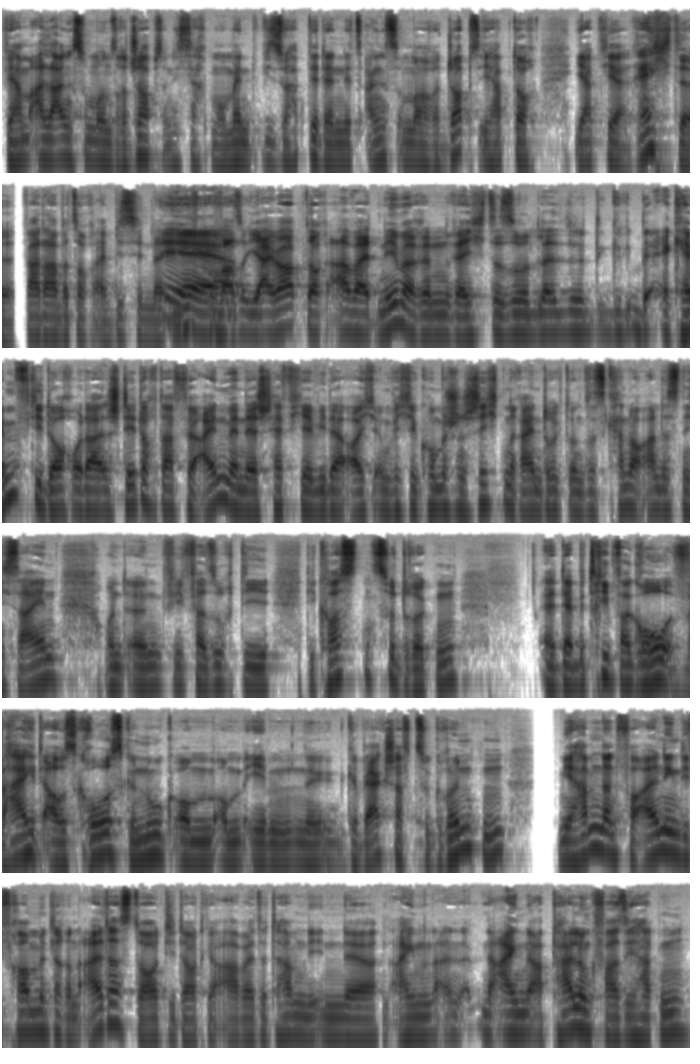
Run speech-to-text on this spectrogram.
wir haben alle Angst um unsere Jobs. Und ich sagte, Moment, wieso habt ihr denn jetzt Angst um eure Jobs? Ihr habt doch, ihr habt hier Rechte. War damals auch ein bisschen naiv yeah. und war so, ja, ihr habt doch Arbeitnehmerinnenrechte, so erkämpft die doch oder steht doch dafür ein, wenn der Chef hier wieder euch irgendwelche komischen Schichten reindrückt und das kann doch alles nicht sein und irgendwie versucht, die, die Kosten zu drücken. Äh, der Betrieb war gro weitaus groß genug, um, um eben eine Gewerkschaft zu gründen. Mir haben dann vor allen Dingen die Frauen mittleren Alters dort, die dort gearbeitet haben, die in der eigenen, eine eigene Abteilung quasi hatten,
